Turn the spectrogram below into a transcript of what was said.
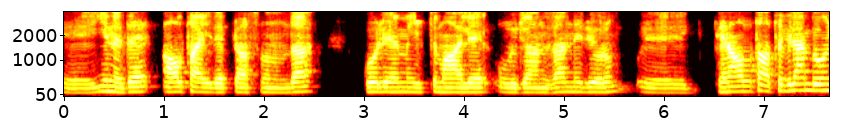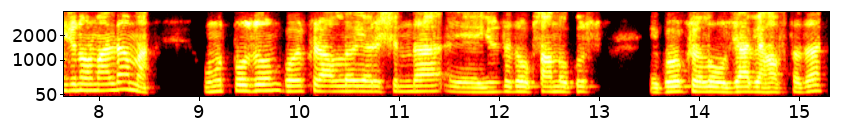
e, yine de Altay deplasmanında gol yeme ihtimali olacağını zannediyorum. E, penaltı atabilen bir oyuncu normalde ama Umut Bozok'un gol krallığı yarışında e, %99 e, gol kralı olacağı bir haftada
